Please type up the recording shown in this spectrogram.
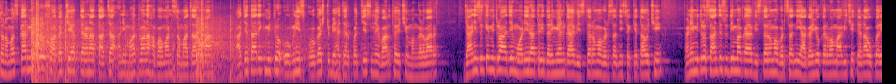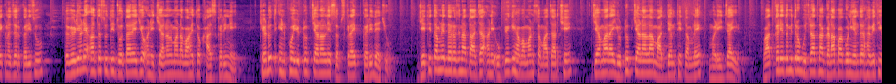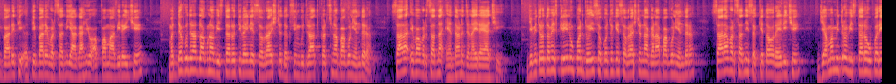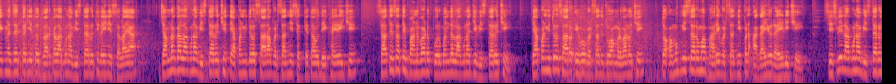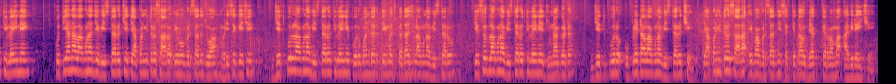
તો નમસ્કાર મિત્રો, સ્વાગત છે અત્યારના તાજા અને મહત્ત્વના હવામાન સમાચારોમાં. આજે તારીખ મિત્રો ઓગણીસ ઓગસ્ટ બે હજાર પચીસને વાર થયો છે મંગળવાર. જાણીશું કે મિત્રો આજે મોડી રાત્રિ દરમિયાન કયા વિસ્તારોમાં વરસાદની શક્યતાઓ છે અને મિત્રો સાંજ સુધીમાં કયા વિસ્તારોમાં વરસાદની આગાહીઓ કરવામાં આવી છે તેના ઉપર એક નજર કરીશું. તો વિડીયોને અંત સુધી જોતા રહેજો અને ચેનલમાં નવા હોય તો ખાસ કરીને ખેડૂત ઇન્ફો યુટ્યુબ ચેનલને સબસ્ક્રાઇબ કરી દેજો. જેથી તમને દરરોજના તાજા અને ઉપયોગી હવામાન સમાચાર છે. જે અમારા યુટ્યુબ ચેનલના માધ્યમથી તમને મળી જાય. વાત કરીએ તો મિત્રો ગુજરાતના ઘણા ભાગોની અંદર હવેથી ભારેથી અતિભારે વરસાદની આગાહીઓ આપવામાં આવી રહી છે. મધ્ય ગુજરાત લાગુના વિસ્તારોથી લઈને સૌરાષ્ટ્ર, દક્ષિણ ગુજરાત, કચ્છના ભાગોની અંદર સારા એવા વરસાદના એંધાણ જણાઈ રહ્યા છે. જે મિત્રો તમે સ્ક્રીન ઉપર જોઈ શકો છો કે સૌરાષ્ટ્રના ઘણા ભાગોની અંદર સારા વરસાદની શક્યતાઓ રહેલી છે. જેમાં મિત્રો વિસ્તારો ઉપર એક નજર કરીએ તો દ્વારકા લાગુના વિસ્તારોથી લઈને સલાયા જામનગર લાગુના વિસ્તારો છે ત્યાં પણ મિત્રો સારા વરસાદની શક્યતાઓ દેખાઈ રહી છે. સાથે સાથે ભાંડવડ, પોરબંદર લાગુના જે વિસ્તારો છે, ત્યાં પણ મિત્રો સારો એવો વરસાદ જોવા મળવાનો છે. તો અમુક વિસ્તારોમાં ભારે વરસાદની પણ આગાહીઓ રહેલી છે. સિસલી લાગુના વિસ્તારોથી લઈને કુતિયાના લાગુના જે વિસ્તારો છે, ત્યાં પણ મિત્રો સારો એવો વરસાદ જોવા મળી શકે છે. જેતપુર લાગુના વિસ્તારોથી લઈને પોરબંદર તેમજ કદાચ લાગુના વિસ્તારો, કેશોદ લાગુના વિસ્તારોથી લઈને જૂનાગઢ જેતપુર, ઉપલેટા લાગુના વિસ્તારો છે, ત્યાં પણ મિત્રો સારા એવા વરસાદની શક્યતાઓ વ્યક્ત કરવામાં આવી રહી છે.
